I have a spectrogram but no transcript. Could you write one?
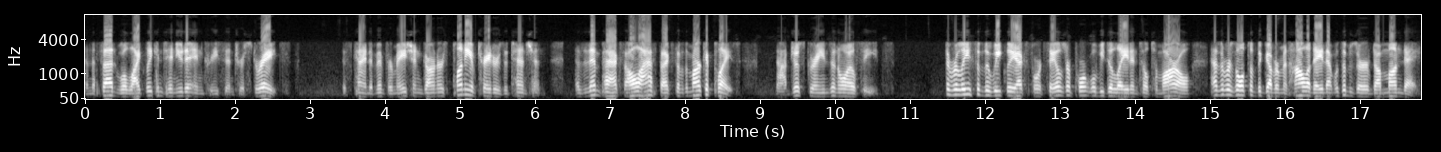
and the Fed will likely continue to increase interest rates. This kind of information garners plenty of traders' attention, as it impacts all aspects of the marketplace, not just grains and oilseeds. The release of the weekly export sales report will be delayed until tomorrow as a result of the government holiday that was observed on Monday.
